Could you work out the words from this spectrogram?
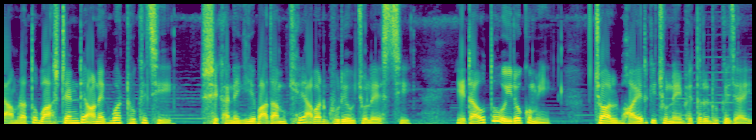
আমরা তো বাস স্ট্যান্ডে অনেকবার ঢুকেছি, সেখানে গিয়ে বাদাম খেয়ে আবার ঘুরেও চলে এসেছি। এটাও তো ওই রকমই চল, ভয়ের কিছু নেই, ভেতরে ঢুকে যাই।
